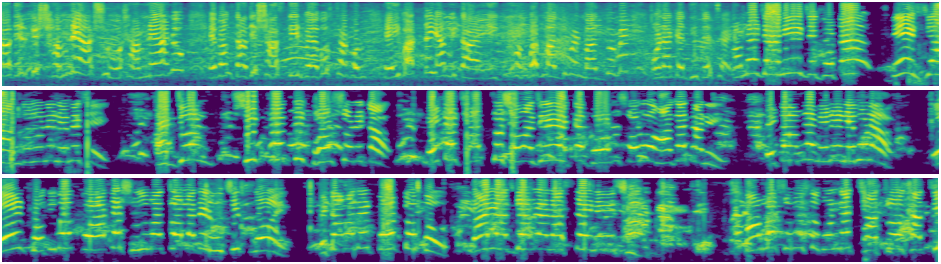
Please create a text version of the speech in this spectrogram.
তাদেরকে সামনে আসুক সামনে আনুক এবং তাদের শাস্তির ব্যবস্থা করুক এই বার্তাই আমি এই সংবাদ মাধ্যমের মাধ্যমে ওনাকে দিতে চাই। আমরা জানি যে গোটা দেশ যে আন্দোলনে নেমেছে, একজন শিক্ষার্থী ধর্ষণ এটা। এটা ছাত্র সমাজে একটা বড় সড়ো আঘাত আনে। এটা আমরা মেনে নেব না। এর প্রতিবাদ করাটা শুধুমাত্র আমাদের উচিত নয়, এটা আমাদের কর্তব্য। তাই আজকে আমরা রাস্তায় নেমেছি আমরা সমস্ত বন্যার ছাত্র ও ছাত্রী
